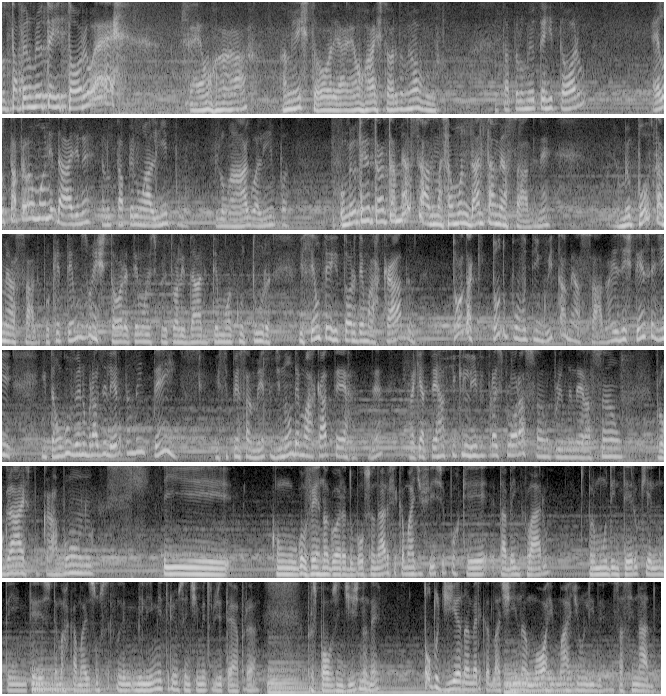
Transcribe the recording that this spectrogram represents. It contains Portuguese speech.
Lutar pelo meu território é, é honrar a minha história, é honrar a história do meu avô. Lutar pelo meu território é lutar pela humanidade, né? É lutar pelo ar limpo, pela uma água limpa. O meu território está ameaçado, mas a humanidade está ameaçada, né? O meu povo está ameaçado, porque temos uma história, temos uma espiritualidade, temos uma cultura. E sem um território demarcado, toda, todo o povo tingui está ameaçado. A existência de... Então o governo brasileiro também tem esse pensamento de não demarcar a terra, né? para que a terra fique livre para exploração, para mineração, para o gás, para o carbono. E com o governo agora do Bolsonaro fica mais difícil porque está bem claro para o mundo inteiro que ele não tem interesse de demarcar mais um milímetro e um centímetro de terra para os povos indígenas, né? Todo dia na América Latina morre mais de um líder assassinado,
